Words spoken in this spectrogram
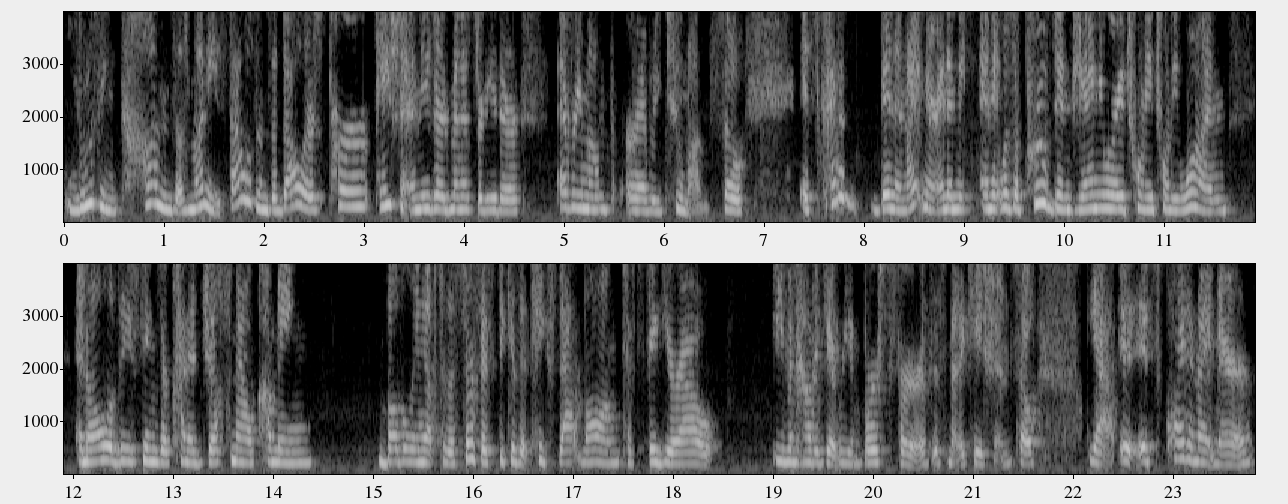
losing tons of money, thousands of dollars per patient. And these are administered either every month or every two months. So it's kind of been a nightmare. And, and it was approved in January 2021. And all of these things are kind of just now coming, bubbling up to the surface because it takes that long to figure out even how to get reimbursed for this medication. So, yeah, it, it's quite a nightmare,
